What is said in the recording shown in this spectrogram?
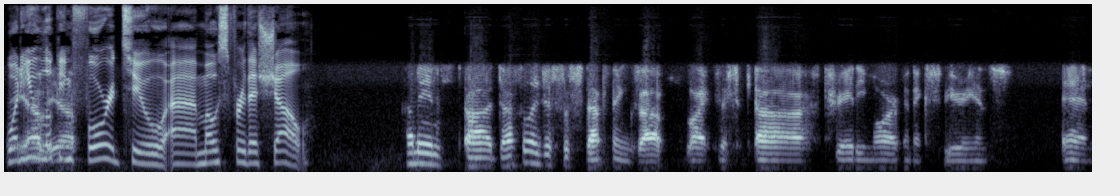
What are you looking yeah. forward to uh, most for this show? I mean, uh, definitely just to step things up. like just uh, creating more of an experience and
